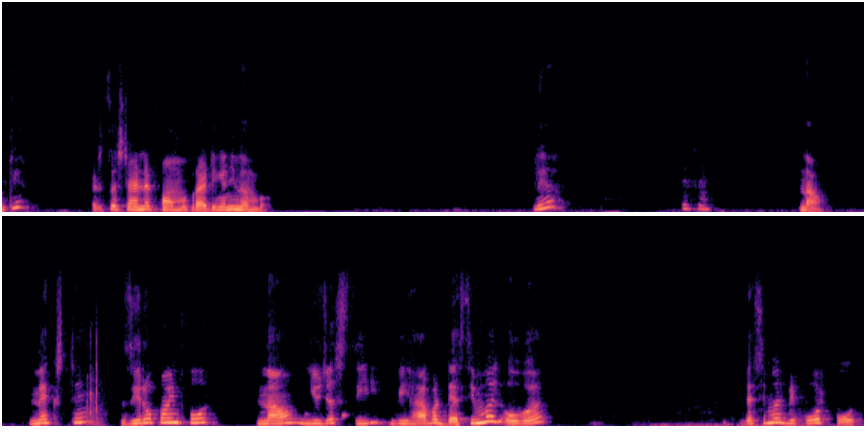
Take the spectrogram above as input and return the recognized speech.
Okay? It's the standard form of writing any number. Clear? Mhm. Now, next thing 0.4. Now you just see we have a decimal over decimal before 4.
